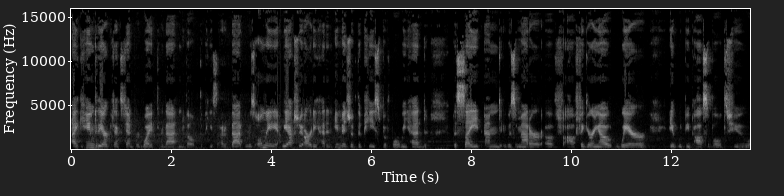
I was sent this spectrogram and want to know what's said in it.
I came to the architect Stanford White through that and developed the piece out of that. It was only, we actually already had an image of the piece before we had the site, and it was a matter of uh, figuring out where it would be possible to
